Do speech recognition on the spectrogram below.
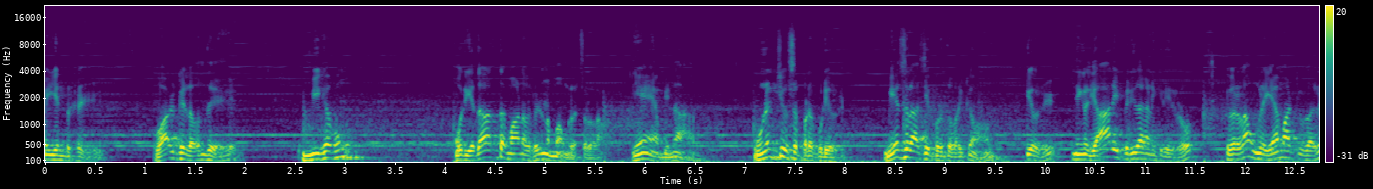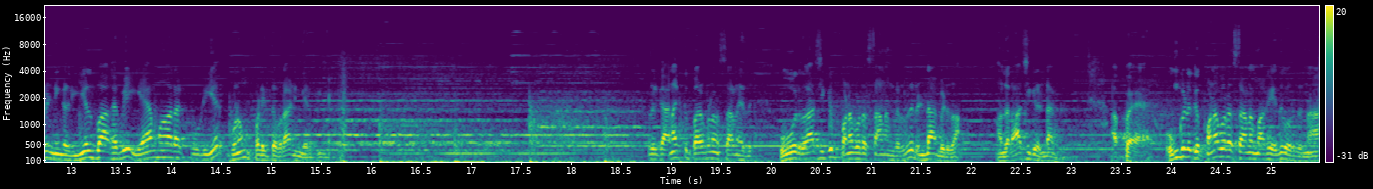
மெய்யன்பர்கள் வாழ்க்கையில் வந்து மிகவும் ஒரு யதார்த்தமானவர்கள் நம்ம அவங்கள சொல்லலாம். ஏன் அப்படின்னா உணர்ச்சி வசப்படக்கூடியவர்கள். மேசராசியை பொறுத்த வரைக்கும் இவர்கள் நீங்கள் யாரை பெரிதாக நினைக்கிறீர்களோ இவரெல்லாம் உங்களை ஏமாற்றுவார்கள். நீங்கள் இயல்பாகவே ஏமாறக்கூடிய குணம் படைத்தவராக நீங்கள் இருப்பீங்க. அதுக்கு அனக்கு பரபர ஸ்தானம் இது ஒவ்வொரு ராசிக்கும் பணபர ஸ்தானங்கிறது ரெண்டாம் வீடு தான். அந்த ராசிக்கு ரெண்டாம் வீடு. அப்போ உங்களுக்கு பணபர ஸ்தானமாக எது வருதுன்னா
